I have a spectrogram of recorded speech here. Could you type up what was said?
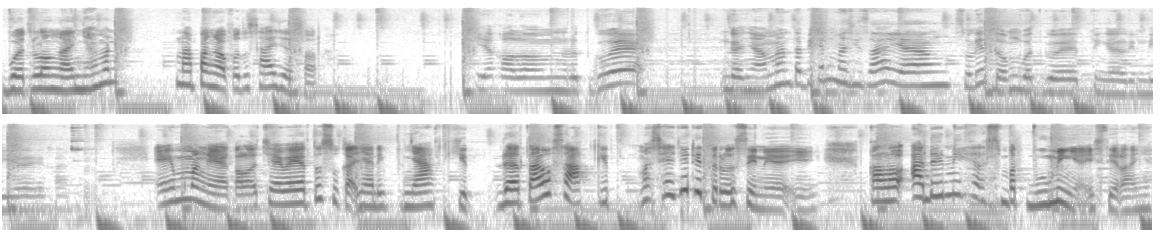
buat lo nggak nyaman, kenapa nggak putus aja, Sor? Ya kalau menurut gue nggak nyaman tapi kan masih sayang. Sulit dong buat gue tinggalin dia ya kan. Emang ya kalau cewek tuh suka nyari penyakit. Udah tahu sakit, masih aja diterusin ya. Kalau ada nih sempat booming ya istilahnya.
